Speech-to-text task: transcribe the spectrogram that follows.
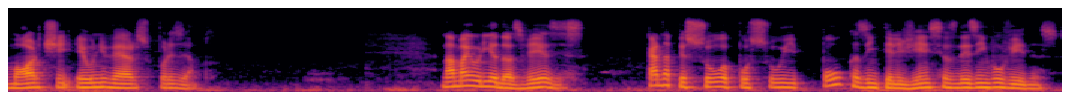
morte e universo, por exemplo. Na maioria das vezes, Cada pessoa possui poucas inteligências desenvolvidas.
